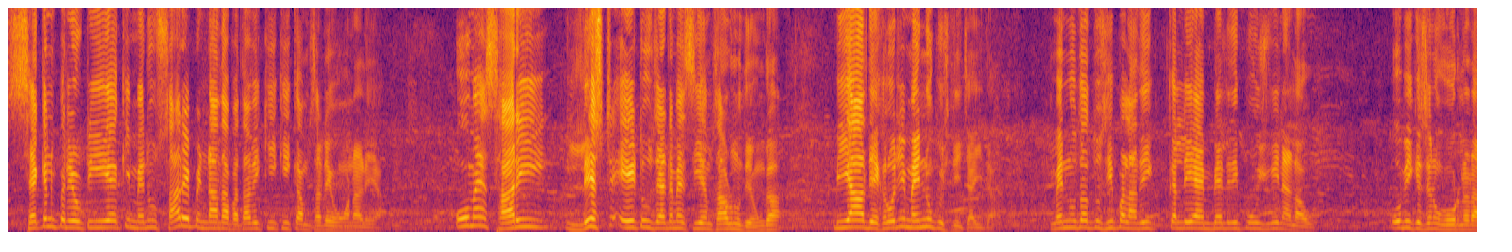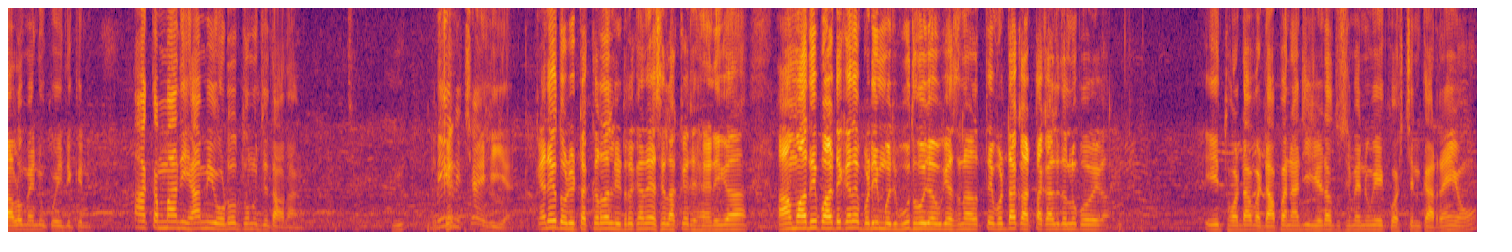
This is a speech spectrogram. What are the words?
ਸੈਕੰਡ ਪ੍ਰਾਇੋਰਟੀ ਇਹ ਹੈ ਕਿ ਮੈਨੂੰ ਸਾਰੇ ਪਿੰਡਾਂ ਦਾ ਪਤਾ ਵੀ ਕੀ ਕੀ ਕੰਮ ਸਾਡੇ ਹੋਣ ਵਾਲੇ ਆ। ਉਹ ਮੈਂ ਸਾਰੀ ਲਿਸਟ A to Z ਮੈਂ ਸੀਐਮ ਸਾਹਿਬ ਨੂੰ ਦੇਵਾਂਗਾ ਵੀ ਆਹ ਦੇਖ ਲਓ ਜੀ ਮੈਨੂੰ ਕੁਝ ਨਹੀਂ ਚਾਹੀਦਾ। ਮੈਨੂੰ ਤਾਂ ਤੁਸੀਂ ਭਲਾ ਦੀ ਇਕੱਲੇ ਐਮਐਲਏ ਦੀ ਪੂਛ ਵੀ ਨਾ ਲਾਓ। ਉਹ ਵੀ ਕਿਸੇ ਨੂੰ ਹੋਰ ਲੜਾ ਲਓ ਮੈਨੂੰ ਕੋਈ ਦਿੱਕਤ ਨਹੀਂ। ਆ ਕੰਮਾਂ ਦੀ ਹਾਮੀ ਓੜੋ ਤੁਹਾਨੂੰ ਜਿਤਾ ਦਾਂਗੇ। ਮੇਰੀ ਇੱਛਾ ਇਹੀ ਹੈ। ਕਹਿੰਦੇ ਤੁਹਾਡੀ ਟੱਕਰ ਦਾ ਲੀਡਰ ਕਹਿੰਦੇ ਇਸ ਇਲਾਕੇ 'ਚ ਹੈ ਨਹੀਂਗਾ ਆਮ ਆਦਮੀ ਪਾਰਟੀ ਕਹਿੰਦੇ ਬੜੀ ਮਜ਼ਬੂਤ ਹੋ ਜਾਊਗੀ ਇਸ ਨਾਲ ਤੇ ਵੱਡਾ ਘਾਟਾ ਅਕਾਲੀ ਦਲ ਨੂੰ ਪਵੇਗਾ। ਇਹ ਤੁਹਾਡਾ ਵੱਡਾਪਨ ਆ ਜੀ ਜਿਹੜਾ ਤੁਸੀਂ ਮੈਨੂੰ ਇਹ ਕੁਐਸਚਨ ਕਰ ਰਹੇ ਹੋ।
